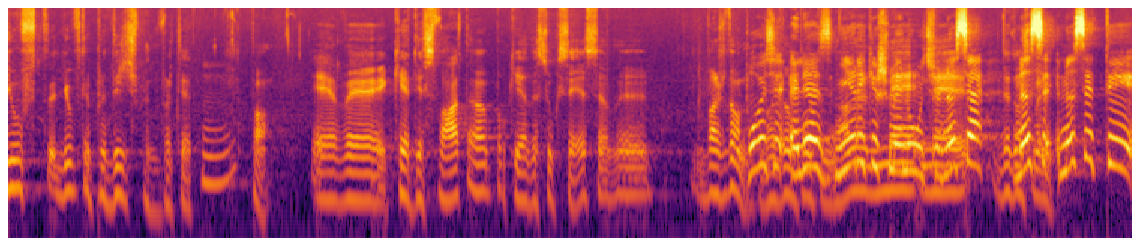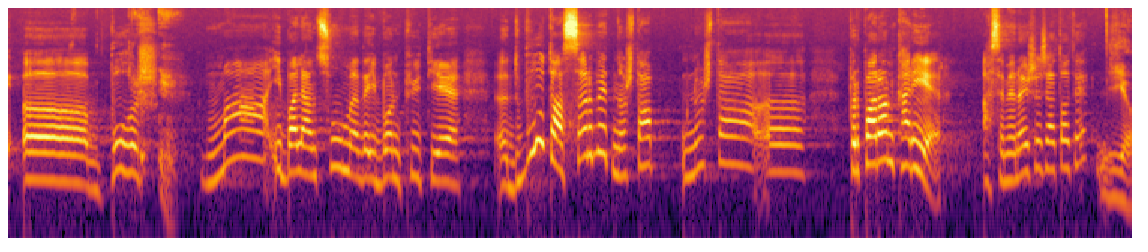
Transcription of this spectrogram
luftë, luftë e përditshme në të vërtetë. Po. Edhe ke disfata, po ke edhe sukses, edhe vazhdon. Po veç, Elez, njeri kish menu që nëse ti bohesh ma i balancum edhe i bon pytje t'buta serbit, noshta përparon n'karierë. A s'e menojshe qato ti? Jo,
